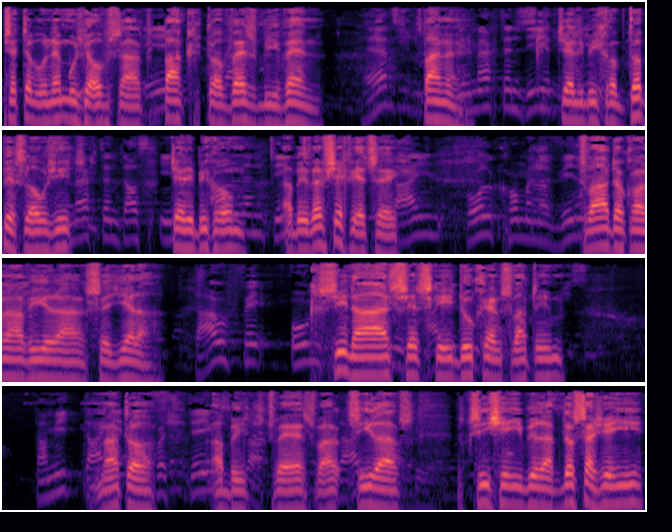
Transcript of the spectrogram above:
před tebou nemůže obstát, pak to vezmi ven. Pane, chtěli bychom tobě sloužit, chtěli bychom, aby ve všech věcech tvá dokonalá víra se děla. Kři nás všechny duchem svatým na to, aby tvé síla vzkříšení byla k dosažení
